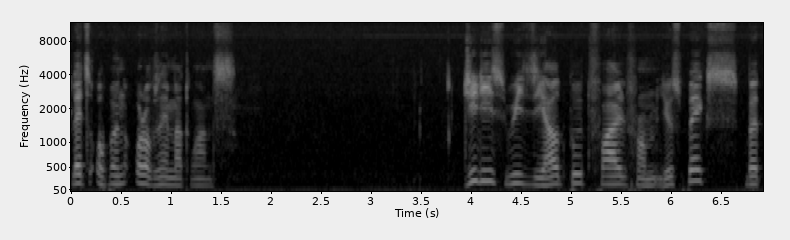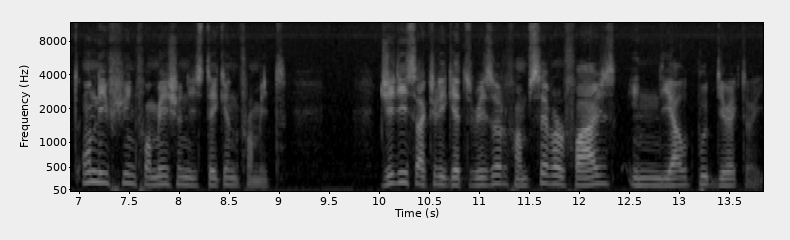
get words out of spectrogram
let's open all of them at once. GDIS reads the output file from USPEX, but only few information is taken from it. GDIS actually gets results from several files in the output directory.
